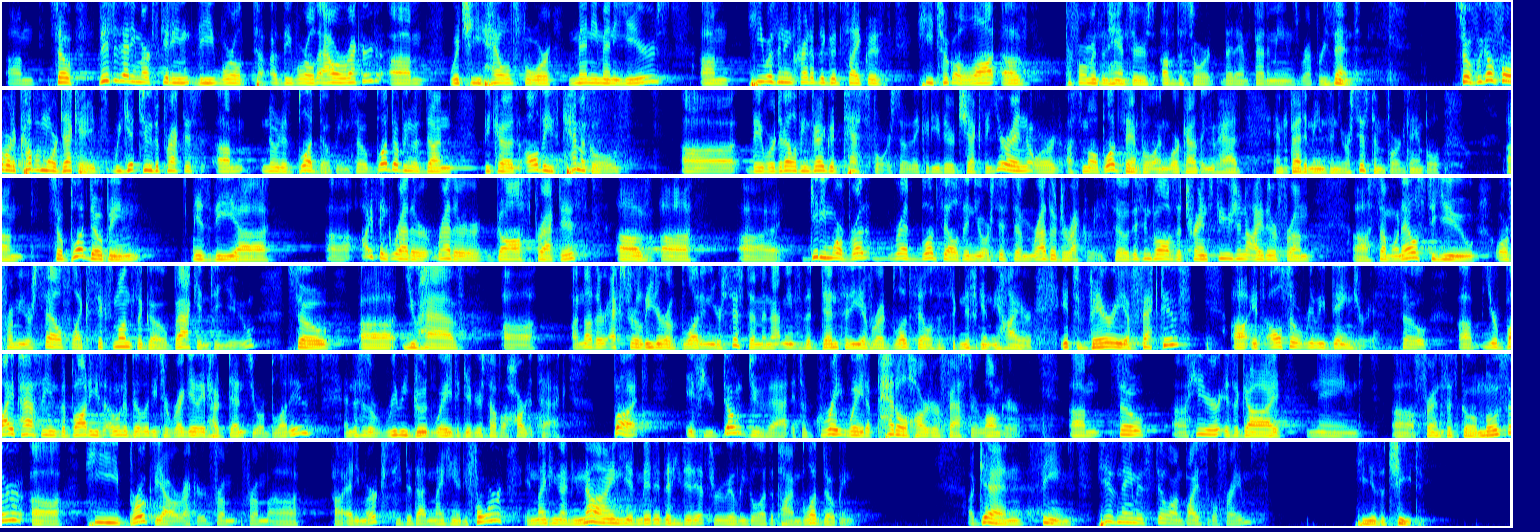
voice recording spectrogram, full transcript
Um, so this is Eddie Merckx getting the world, uh, the world hour record, um, which he held for many, many years. Um, he was an incredibly good cyclist. He took a lot of performance enhancers of the sort that amphetamines represent. So if we go forward a couple more decades, we get to the practice um, known as blood doping. So blood doping was done because all these chemicals uh, they were developing very good tests for. So they could either check the urine or a small blood sample and work out that you had amphetamines in your system, for example, um, so blood doping is the, uh, uh, I think, rather, rather goth practice of uh, uh getting more red blood cells in your system rather directly. So this involves a transfusion either from uh, someone else to you or from yourself like six months ago back into you. So uh, you have another extra liter of blood in your system, and that means the density of red blood cells is significantly higher. It's very effective. Uh, it's also really dangerous. So uh, you're bypassing the body's own ability to regulate how dense your blood is, and this is a really good way to give yourself a heart attack. But if you don't do that, it's a great way to pedal harder, faster, longer. Um, so uh, here is a guy named uh, Francesco Moser. Uh, he broke the hour record from, from uh, Eddie Merckx. He did that in 1984. In 1999, he admitted that he did it through illegal at the time blood doping. Again, themes. His name is still on bicycle frames. He is a cheat.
